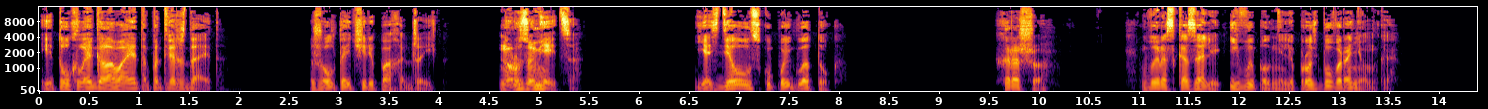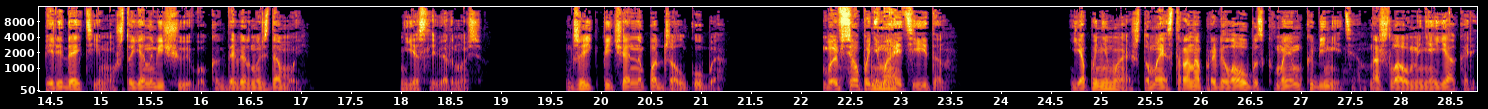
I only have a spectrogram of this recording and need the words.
И тухлая голова это подтверждает. Желтая черепаха, Джейк. Ну, разумеется. Я сделал скупой глоток. Хорошо. Вы рассказали и выполнили просьбу вороненка. Передайте ему, что я навещу его, когда вернусь домой если вернусь. Джейк печально поджал губы. «Вы все понимаете, Итан?» «Я понимаю, что моя страна провела обыск в моем кабинете, нашла у меня якорь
